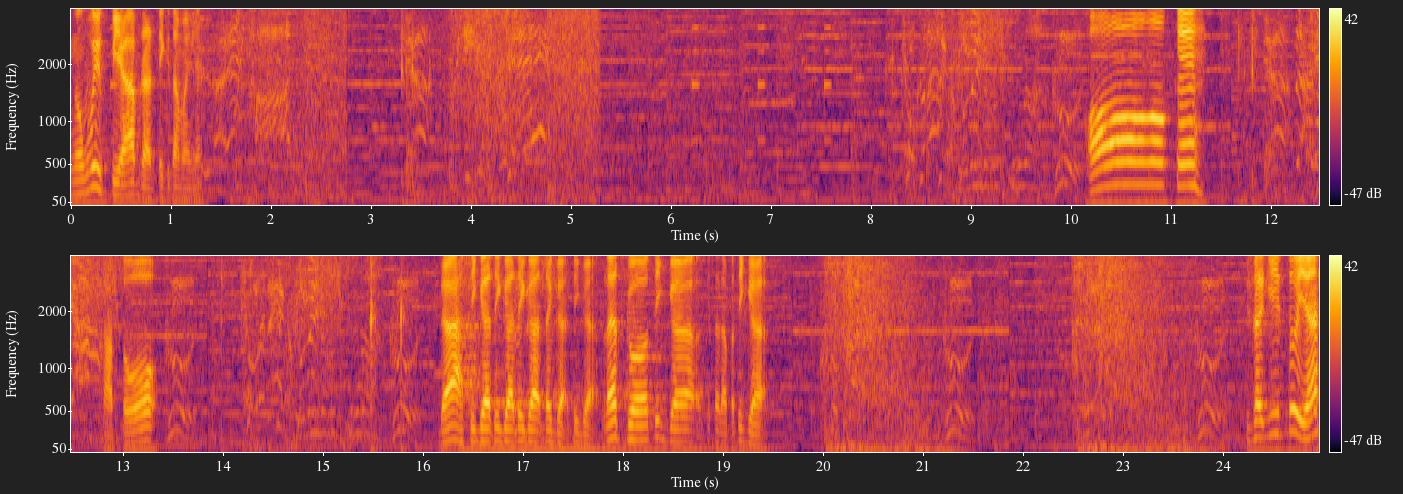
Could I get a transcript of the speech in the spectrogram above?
Nge-whiff ya berarti kita mainnya. Good. Oke. Satu. Good. Good. Dah, tiga, tiga, tiga, tiga, tiga. Let's go, tiga. Kita dapat tiga. Bisa gitu ya.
